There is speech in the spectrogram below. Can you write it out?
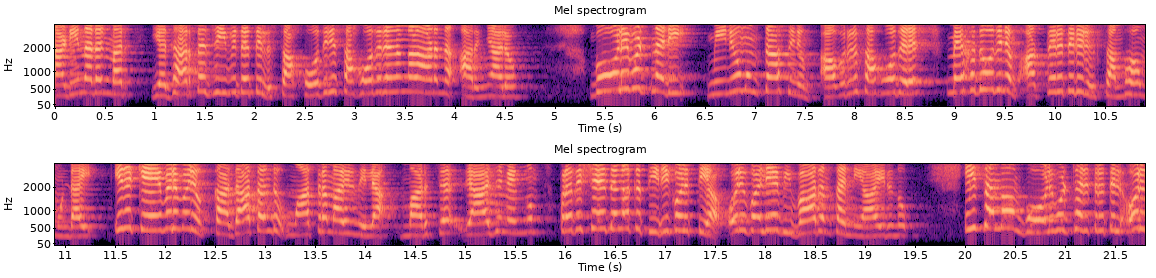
നടീനടന്മാർ യഥാർത്ഥ ജീവിതത്തിൽ സഹോദരി സഹോദരങ്ങളാണെന്ന് അറിഞ്ഞാലോ? ബോളിവുഡ് നടി മിനു മുംതാസിനും അവരുടെ സഹോദരൻ മെഹദൂദിനും അത്തരത്തിലൊരു സംഭവം ഉണ്ടായി ഇത് കേവലം ഒരു കഥാതന്തു മാത്രമായിരുന്നില്ല മറിച്ച് രാജ്യമെങ്ങും പ്രതിഷേധങ്ങൾക്ക് തിരികൊളുത്തിയ ഒരു വലിയ വിവാദം തന്നെയായിരുന്നു. ഈ സംഭവം ബോളിവുഡ് ചരിത്രത്തിൽ ഒരു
